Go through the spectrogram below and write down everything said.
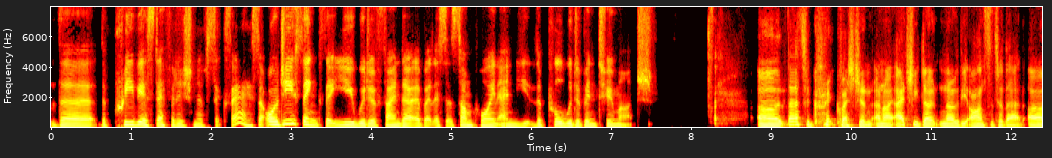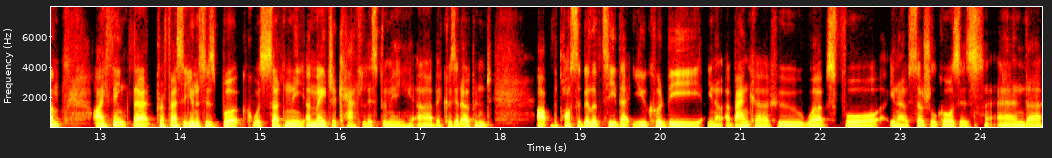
the the previous definition of success or do you think that you would have found out about this at some point and you, the pull would have been too much uh, that's a great question, and I actually don't know the answer to that. Um, I think that Professor Yunus's book was certainly a major catalyst for me uh, because it opened up the possibility that you could be, you know, a banker who works for, you know, social causes. And uh,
